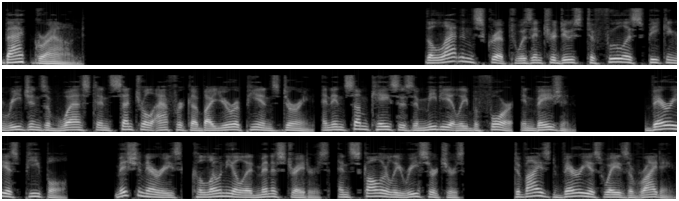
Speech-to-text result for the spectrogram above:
Background The Latin script was introduced to Fula-speaking regions of West and Central Africa by Europeans during, and in some cases immediately before, invasion. Various people—missionaries, colonial administrators, and scholarly researchers—devised various ways of writing.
